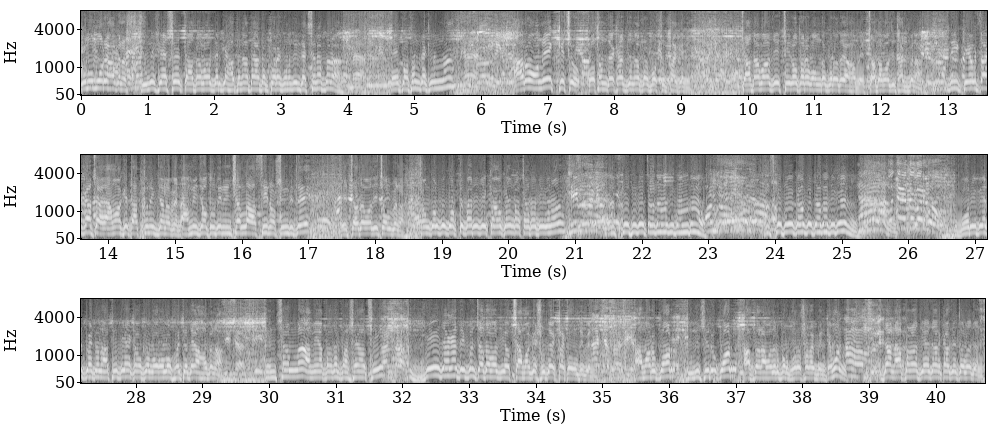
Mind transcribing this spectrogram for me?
কোনো মোড়ে হবে না। পুলিশ এসে চাঁদাবাজদেরকে হাতে নাতে আটক করে কোনোদিন দেখছেন আপনারা? এই প্রথম দেখলেন না? আরও অনেক কিছু। প্রথম দেখার জন্য আপনার প্রস্তুত থাকেন। চাঁদাবাজি চিরতরে বন্ধ করে দেওয়া হবে। চাঁদাবাজি থাকবে না। যদি কেউ টাকা চায় আমাকে তাৎক্ষণিক জানাবেন। আমি যতদিন ইনশাল্লাহ আসি নরসিংদীতে এই চাঁদাবাজি চলবে না। সংকল্প করতে পারি যে কাউকে আমরা চাঁদা দেবো না। আজকে থেকে চাঁদাবাজি বন্ধ। আজকে থেকে কাউকে চাঁদা দিবেন? গরিবের পেটে লাথি দিয়ে কাউকে বড় লোক হইতে দেওয়া হবে না। ইনশাল্লাহ আমি আপনাদের পাশে আছি। যে জায়গায় দেখবেন চাঁদাবাজি হচ্ছে আমাকে শুধু একটা কল দিবেন। আমার উপর পুলিশের উপর আপনারা আমাদের উপর ভরসা রাখবেন কেমন? যান আপনারা যে যার কাজে চলে যান।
